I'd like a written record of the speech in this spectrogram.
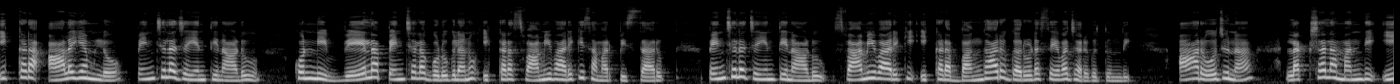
ఇక్కడ ఆలయంలో పెంచల జయంతి నాడు కొన్ని వేల పెంచల గొడుగులను ఇక్కడ స్వామివారికి సమర్పిస్తారు. పెంచల జయంతి నాడు స్వామివారికి ఇక్కడ బంగారు గరుడ సేవ జరుగుతుంది. ఆ రోజున లక్షల మంది ఈ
